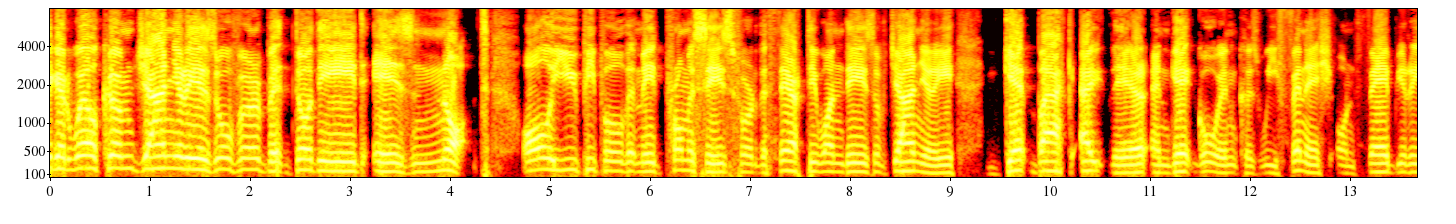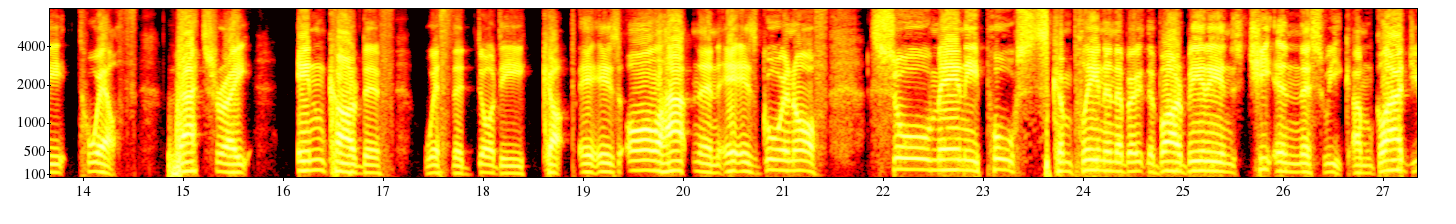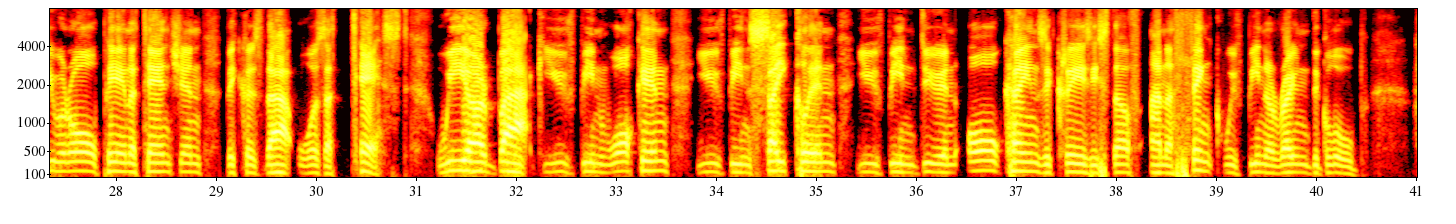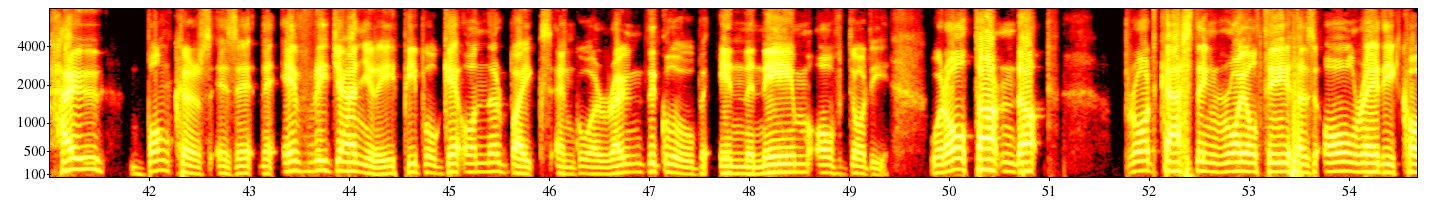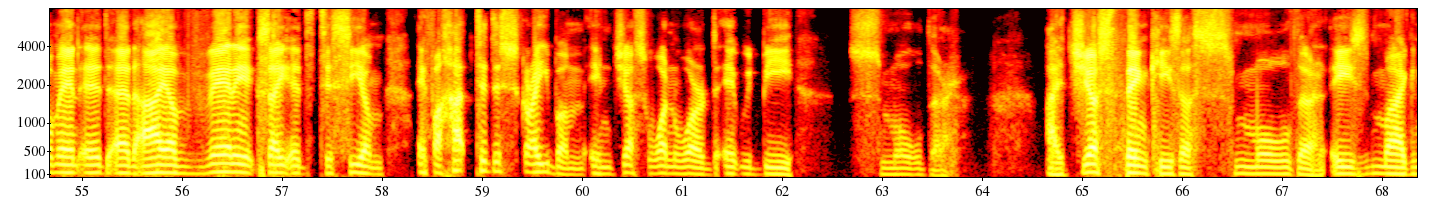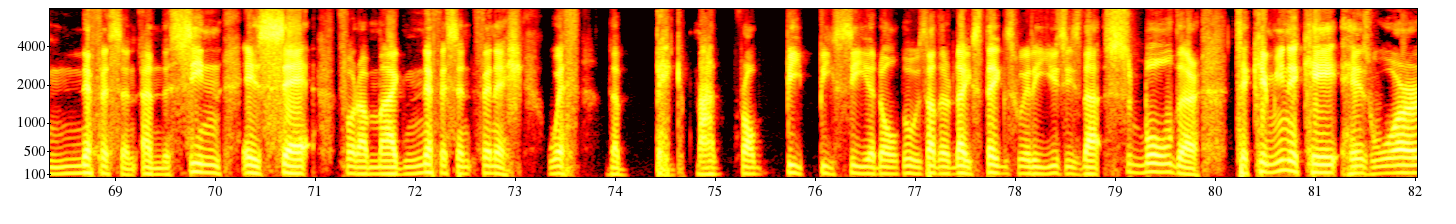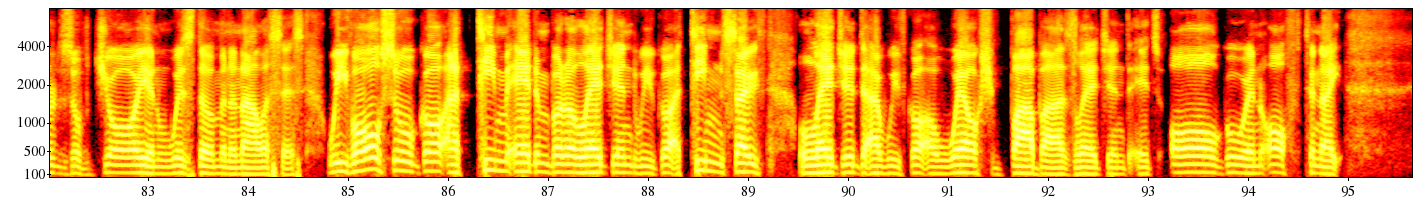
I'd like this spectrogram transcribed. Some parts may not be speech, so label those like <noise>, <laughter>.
Welcome. January is over, but Doddie Aid is not. All of you people that made promises for the 31 days of January, get back out there and get going because we finish on February 12th. That's right, in Cardiff with the Doddie Cup. It is all happening, it is going off so many posts complaining about the Barbarians cheating this week. I'm glad you were all paying attention because that was a test. We are back. You've been walking, you've been cycling, you've been doing all kinds of crazy stuff, and I think we've been around the globe. How bonkers is it that every January people get on their bikes and go around the globe in the name of Doddie? We're all tartaned up broadcasting royalty has already commented, and I am very excited to see him. If I had to describe him in just one word, it would be smolder. I just think he's a smolder. He's magnificent, and the scene is set for a magnificent finish with the big man from BBC and all those other nice things where he uses that smolder to communicate his words of joy and wisdom and analysis. We've also got a Team Edinburgh legend, we've got a Team South legend, and we've got a Welsh Babas legend. It's all going off tonight.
